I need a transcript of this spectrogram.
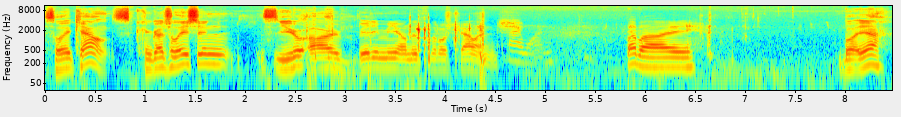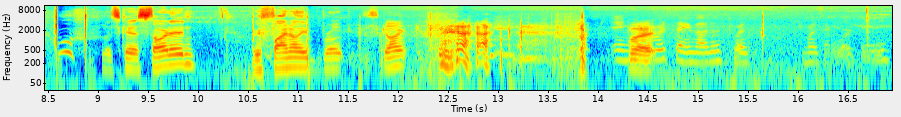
So it counts. Congratulations, you are beating me on this little challenge. I won. Bye-bye. But yeah, whew, let's get started. We finally broke the skunk. And but, you were saying that this was, wasn't working.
